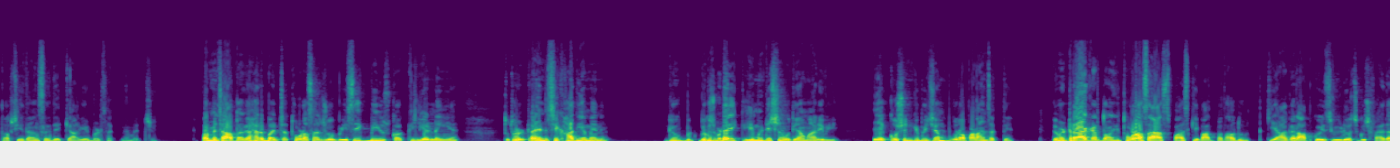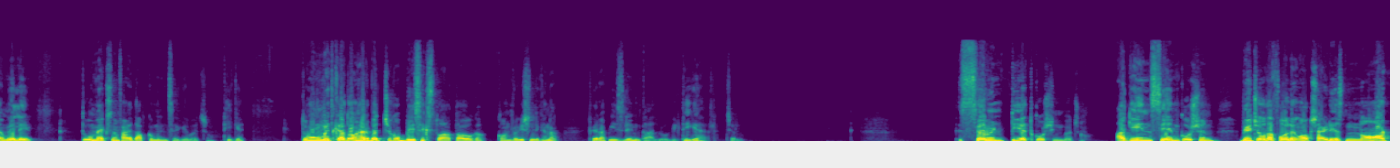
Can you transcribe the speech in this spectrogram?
तो आप सीधा आंसर देख के आगे बढ़ सकते हैं बच्चे। पर मैं चाहता हूँ कि हर बच्चा थोड़ा सा जो बेसिक भी उसका क्लियर नहीं है तो थोड़ा ट्रेंड सिखा दिया मैंने। क्योंकि बिकॉज़ बड़ा एक लिमिटेशन होती है हमारे भी। एक क्वेश्चन के पीछे हम पूरा पढ़ा सकते। हैं तो मैं ट्राई करता हूँ कि थोड़ा सा आसपास की बात बता दूँ कि अगर आपको इस वीडियो से कुछ फ़ायदा मिले तो मैक्सिमम फ़ायदा आपको मिल सके बच्चों ठीक है? तो मैं उम्मीद करता हूँ हर बच्चे को बेसिक्स तो आता होगा कॉन्फिगेशन लिखना फिर आप इजिली निकाल लोगे ठीक है? चलो। सेवेंटी क्वेश्चन बच्चों। Again, same question. Which of the following oxide is not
